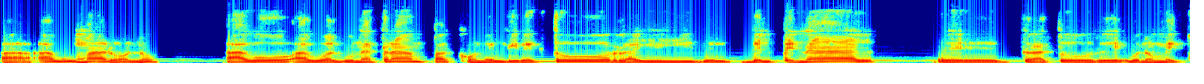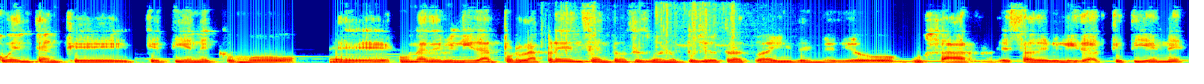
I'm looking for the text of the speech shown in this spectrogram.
a, Gumaro, ¿no? Hago, hago alguna trampa con el director ahí del, del penal, eh, trato de, bueno, me cuentan que, que tiene como eh, una debilidad por la prensa, entonces, bueno, pues yo trato ahí de medio usar esa debilidad que tiene.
